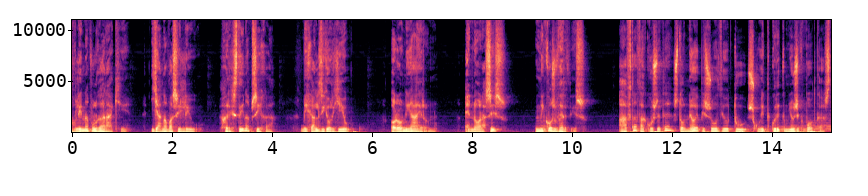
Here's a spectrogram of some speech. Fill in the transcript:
Παυλίνα Βουλγαράκη, Γιάννα Βασιλείου, Χριστίνα Ψύχα, Μιχάλης Γεωργίου, Ρόνι Άιρον, Ενόρασης, Νίκος Βέρτης. Αυτά θα ακούσετε στο νέο επεισόδιο του Sweet Greek Music Podcast.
